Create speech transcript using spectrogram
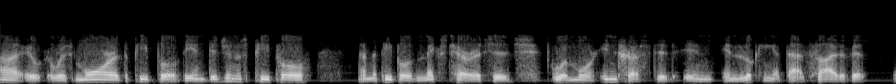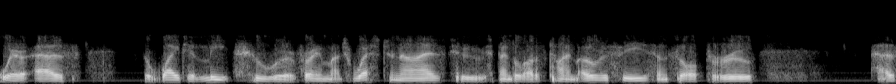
uh, it, it was more the people, the indigenous people, and the people of mixed heritage were more interested in in looking at that side of it, whereas the white elites who were very much westernized, who spent a lot of time overseas and saw Peru as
